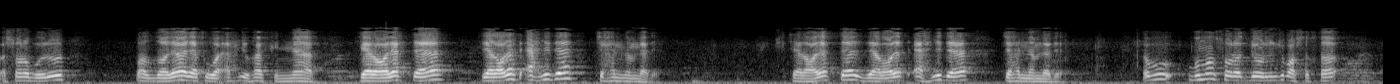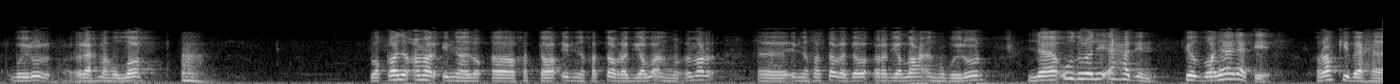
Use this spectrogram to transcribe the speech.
Və sonra buyurur, zalalətü və əhlühə finnər. Zəlalət də, zəlalət əhli də cəhənnəmdədir. Zəlalət də, zəlalət əhli də cəhənnəmdədir. Və bu, bundan sonra dördüncü başlıqda buyurur rəhməhullah və qali Ömər ibn Xattab, ibn Xattab radiyallahu anhu Ömər ibn Xattab radiyallahu anhu buyurur Lə udra li əhədin fi zalaləti rakibəhə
